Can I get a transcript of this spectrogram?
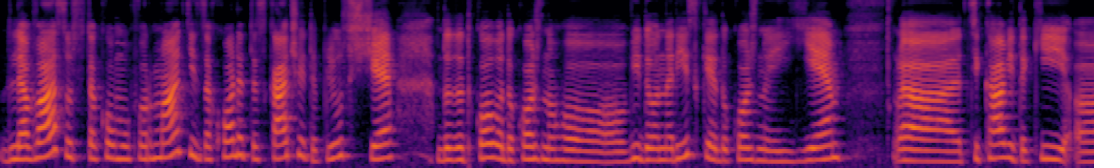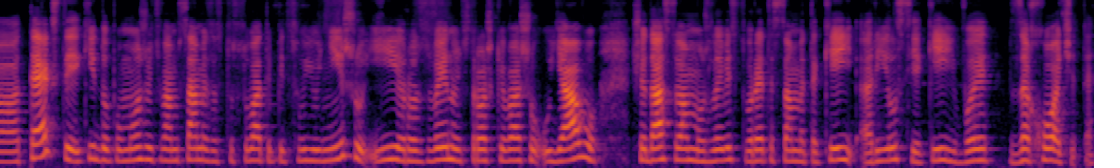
для вас ось в такому форматі. Заходите, скачуєте, плюс ще додатково до кожного відеонарізки, до кожної є. Е, Цікаві такі е, тексти, які допоможуть вам саме застосувати під свою нішу і розвинуть трошки вашу уяву, що дасть вам можливість створити саме такий рілс, який ви захочете.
